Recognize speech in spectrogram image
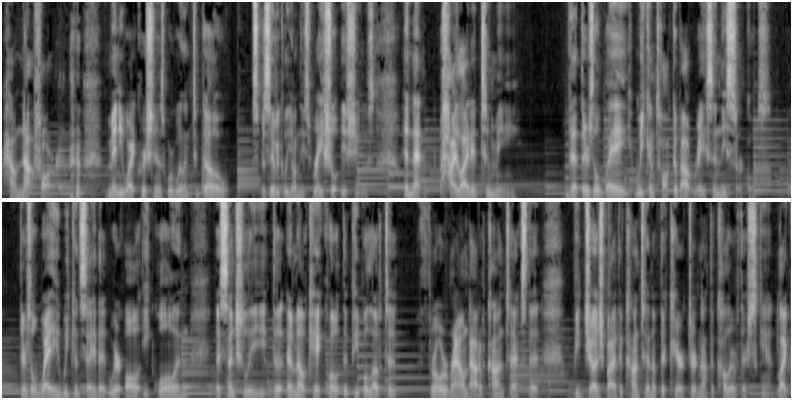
how not far many white Christians were willing to go specifically on these racial issues. And that highlighted to me that there's a way we can talk about race in these circles. There's a way we can say that we're all equal and essentially the MLK quote that people love to throw around out of context that be judged by the content of their character, not the color of their skin. Like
